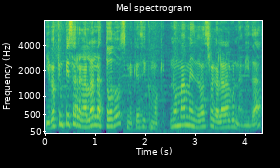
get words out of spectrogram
Y veo que empieza a regalarle a todos. Me quedé así como que, no mames, ¿me vas a regalar algo en Navidad?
